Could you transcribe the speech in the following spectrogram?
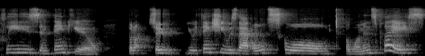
please and thank you. But uh, so you would think she was that old school, a woman's place,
